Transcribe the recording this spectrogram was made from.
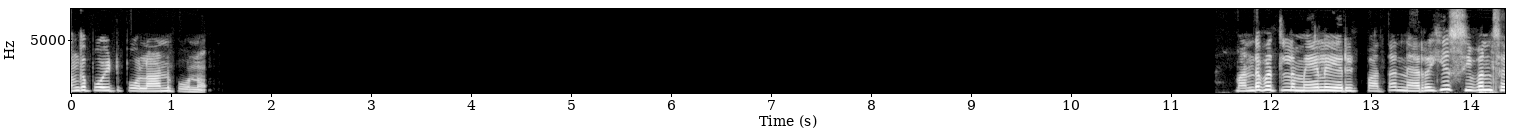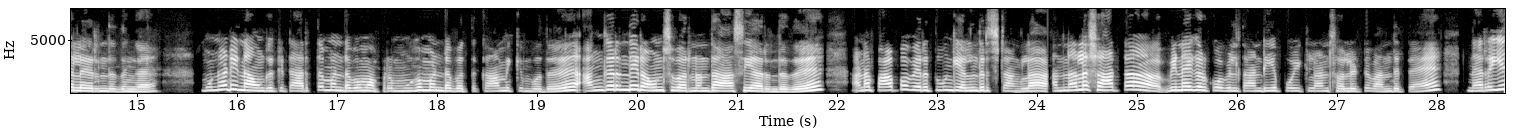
அங்கே போயிட்டு போகலான்னு போனோம். மண்டபத்தில் மேலே ஏறிட்டு பார்த்தா நிறைய சிவன் சிலை இருந்ததுங்க. முன்னாடி நான் உங்ககிட்ட அர்த்த மண்டபம் அப்புறம் முக மண்டபத்தை காமிக்கும்போது அங்கேருந்தே ரவுண்ட்ஸ் வரணுன்னு தான் ஆசையாக இருந்தது. ஆனால் பாப்பா வேறு தூங்கி எழுந்திரிச்சிட்டாங்களா? அதனால ஷார்ட்டாக விநாயகர் கோவில் தாண்டியே போய்க்கலான்னு சொல்லிட்டு வந்துட்டேன். நிறைய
